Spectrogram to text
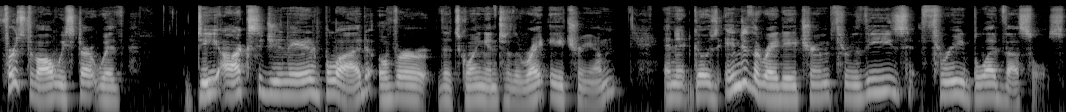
first of all, we start with deoxygenated blood over that's going into the right atrium and it goes into the right atrium through these three blood vessels.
